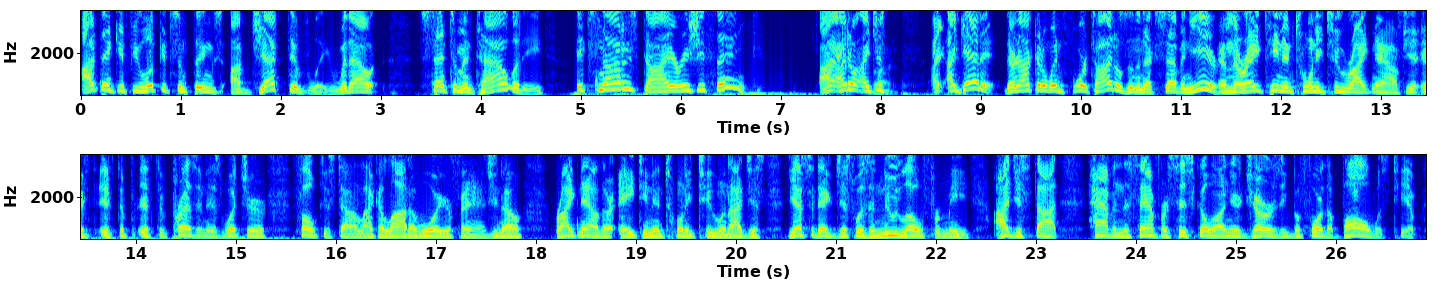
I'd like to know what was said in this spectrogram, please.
I think if you look at some things objectively without sentimentality, it's not as dire as you think. I, I don't, I just, I, I get it. They're not going to win four titles in the next seven years. And they're 18 and 22 right now. If you if if the if the present is what you're focused on, like a lot of Warrior fans, you know, right now they're 18 and 22. And I just yesterday just was a new low for me. I just thought having the San Francisco on your jersey before the ball was tipped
